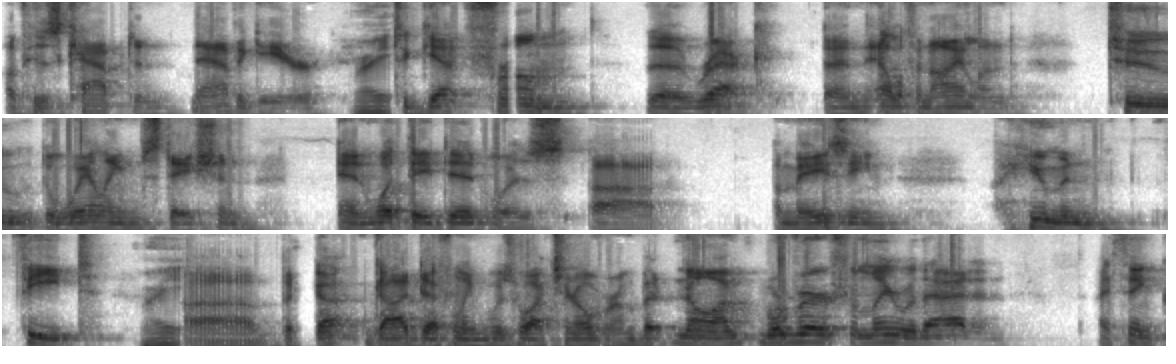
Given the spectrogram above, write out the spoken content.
of his captain navigator Right. to get from the wreck in Elephant Island to the whaling station. And what they did was uh, amazing human feat Right. Uh, but God, God definitely was watching over him. But no, I'm, we're very familiar with that, and I think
